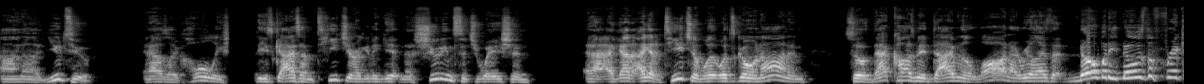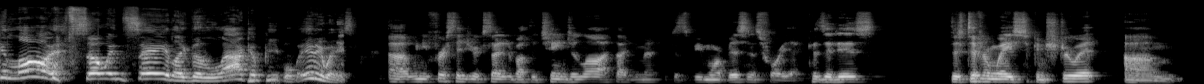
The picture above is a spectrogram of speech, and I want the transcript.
on uh, YouTube and I was like, holy. These guys I'm teaching are going to get in a shooting situation, and I got I got to teach them what, what's going on. And so that caused me to dive into the law, and I realized that nobody knows the freaking law. It's so insane, like the lack of people. But anyways. Uh, when you first said you're excited about the change in law, I thought you meant because it'd be more business for you. Because it is, there's different ways to construe it. Um,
